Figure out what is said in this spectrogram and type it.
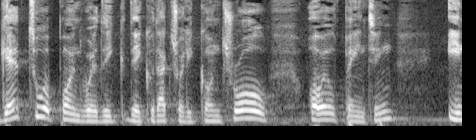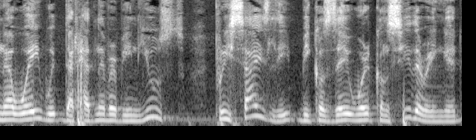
get to a point where they, they could actually control oil painting in a way that had never been used precisely because they were considering it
